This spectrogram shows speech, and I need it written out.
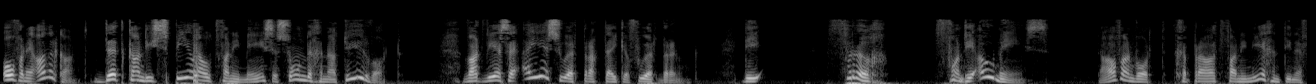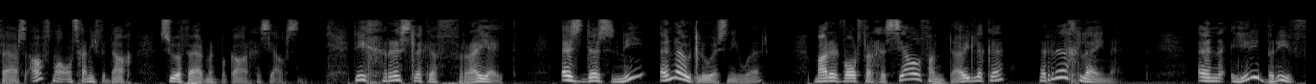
Of aan die ander kant, dit kan die speelveld van die mens se sondige natuur word wat weer sy eie soort praktyke voortbring. Die vrug van die ou mens. Daarvan word gepraat van die 19de vers af, maar ons gaan nie vandag so ver met mekaar gesels nie. Die Christelike vryheid is dus nie inhoudloos nie, hoor, maar dit word vergesel van duidelike riglyne. In hierdie brief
